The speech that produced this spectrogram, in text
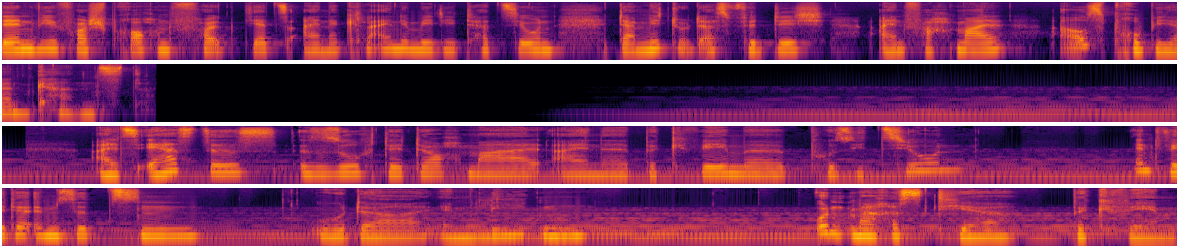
Denn wie versprochen folgt jetzt eine kleine Meditation, damit du das für dich einfach mal ausprobieren kannst. Als erstes such dir doch mal eine bequeme Position, entweder im Sitzen oder im Liegen und mach es dir bequem.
